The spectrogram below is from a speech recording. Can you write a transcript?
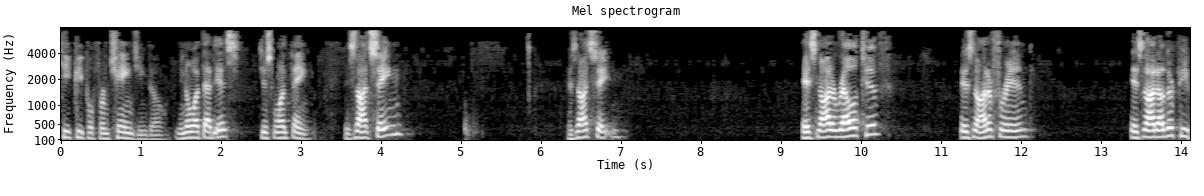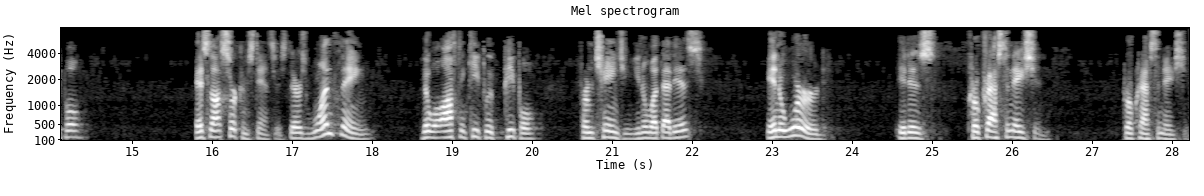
keep people from changing, though. You know what that is? Just one thing. It's not Satan. It's not Satan. It's not a relative. It's not a friend. It's not other people. It's not circumstances. There's one thing that will often keep people from changing. You know what that is? In a word, it is procrastination. Procrastination.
